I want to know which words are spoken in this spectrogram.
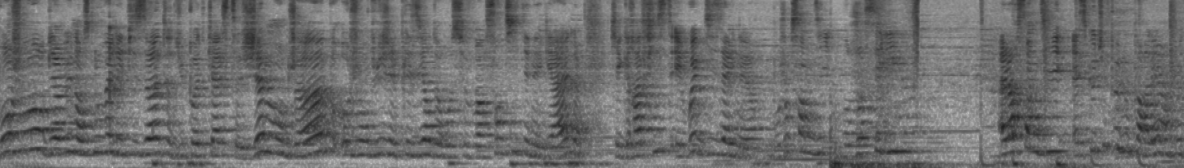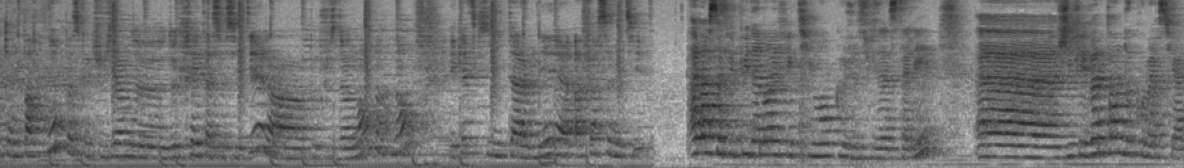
Bonjour, bienvenue dans ce nouvel épisode du podcast J'aime mon job. Aujourd'hui, j'ai le plaisir de recevoir Sandy Ténégal, qui est graphiste et web designer. Bonjour Sandy. Bonjour Céline. Alors Sandy, est-ce que tu peux nous parler un peu de ton parcours? Parce que tu viens de, de créer ta société, elle a un peu plus d'un an maintenant, et qu'est-ce qui t'a amené à faire ce métier? Alors ça fait plus d'un an effectivement que je suis installée. Euh, j'ai fait 20 ans de commercial.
